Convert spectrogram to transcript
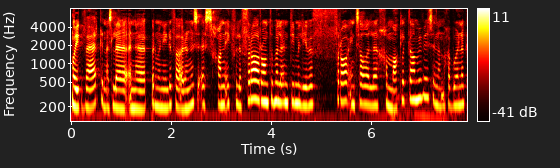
hoe ek werk en as hulle in 'n permanente verhouding is, is gaan ek vir hulle vra rondom hulle intieme lewe vra en sal hulle gemaklik daarmee wees en dan gewoonlik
